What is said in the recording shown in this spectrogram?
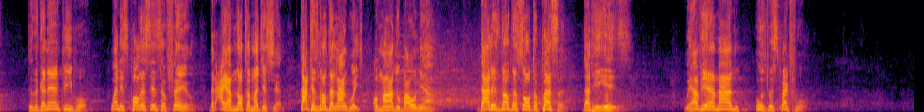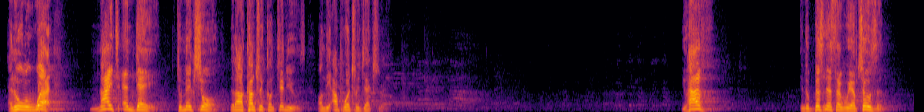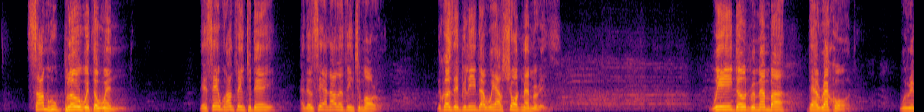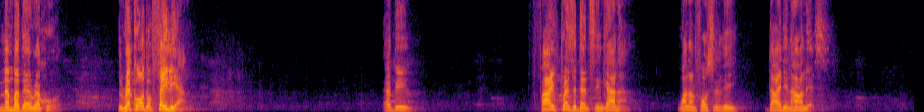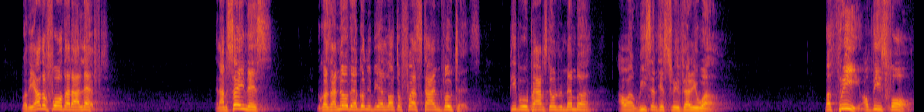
to the Ghanaian people when his policies have failed that I am not a magician. That is not the language of Mahamudu Bawumia. That is not the sort of person that he is. We have here a man who is respectful and who will work night and day to make sure that our country continues on the upward trajectory. You have, in the business that we have chosen, some who blow with the wind. They say one thing today and they'll say another thing tomorrow because they believe that we have short memories. We don't remember their record, we remember their record. The record of failure. There have been five presidents in Ghana. One, unfortunately, died in harness. But the other four that are left, and I'm saying this because I know there are going to be a lot of first time voters, people who perhaps don't remember our recent history very well. But three of these four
